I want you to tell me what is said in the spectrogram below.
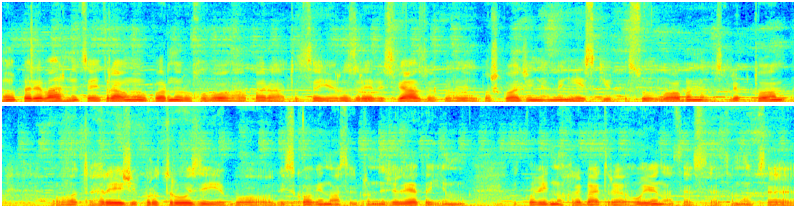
Е, Переважно це і травми опорно-рухового апарату. Це і розриви зв'язок, е, пошкодження менісків, суглобами, скриптом, от, грижі, протрузії, бо військові носять бронежилети, їм відповідно хребет реагує на це все. Тому це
